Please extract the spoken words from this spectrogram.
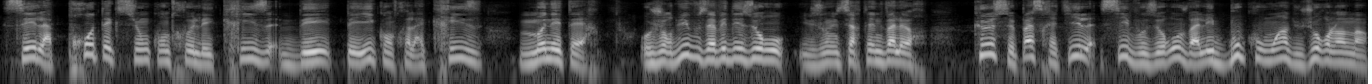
c'est la protection contre les crises des pays, contre la crise monétaire. Aujourd'hui, vous avez des euros, ils ont une certaine valeur. Que se passerait-il si vos euros valaient beaucoup moins du jour au lendemain?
